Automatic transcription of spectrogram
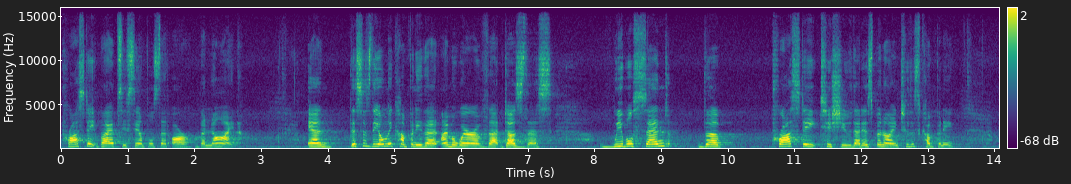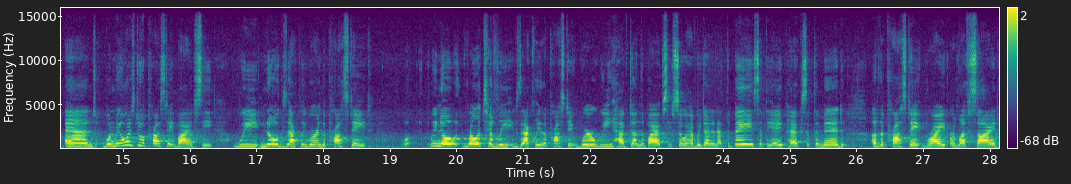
prostate biopsy samples that are benign. And this is the only company that I'm aware of that does this. We will send the prostate tissue that is benign to this company. And when we always do a prostate biopsy, we know exactly where in the prostate, we know relatively exactly in the prostate where we have done the biopsy. So have we done it at the base, at the apex, at the mid of the prostate, right or left side?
